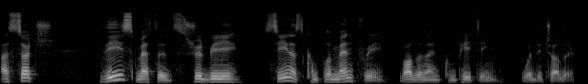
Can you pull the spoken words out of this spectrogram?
As such, these methods should be seen as complementary rather than competing with each other.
